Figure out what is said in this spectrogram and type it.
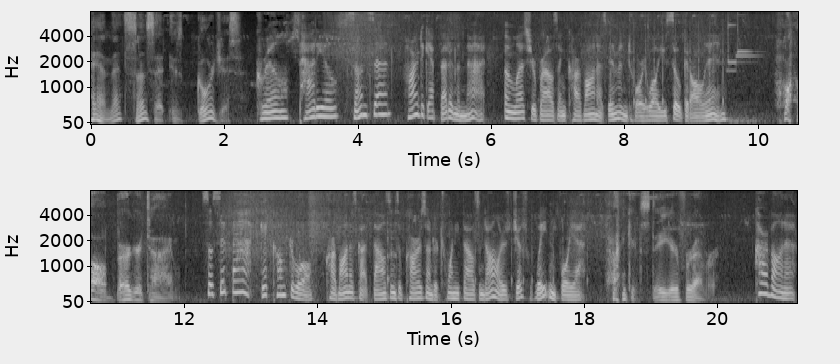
Man, that sunset is gorgeous. Grill, patio, sunset. Hard to get better than that. Unless you're browsing Carvana's inventory while you soak it all in. Oh, burger time. So sit back, get comfortable. Carvana's got thousands of cars under $20,000 just waiting for you. I could stay here forever. Carvana,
